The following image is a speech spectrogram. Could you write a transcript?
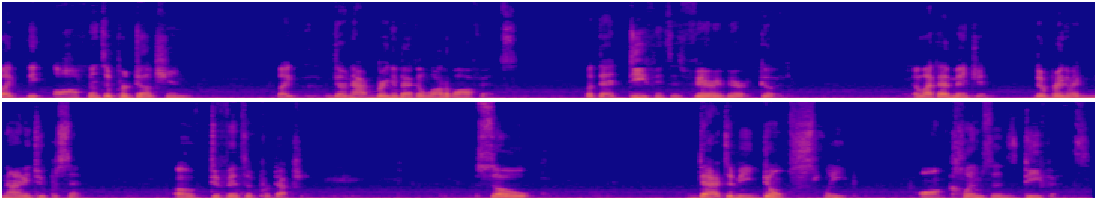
like the offensive production, like they're not bringing back a lot of offense, but that defense is very very good. And like I mentioned, they're bringing back ninety two percent of defensive production. So that to me, don't sleep on Clemson's defense.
